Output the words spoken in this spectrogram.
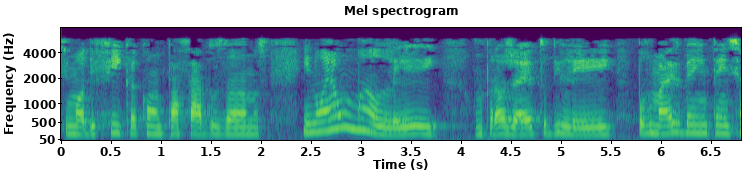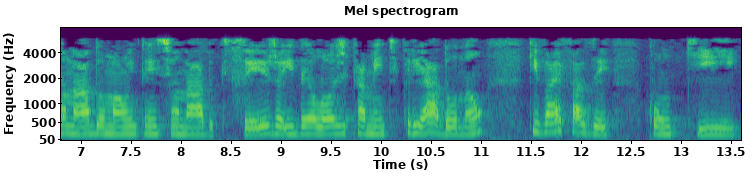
se modifica com o passar dos anos e não é uma lei, um projeto de lei, por mais bem intencionado ou mal intencionado que seja, ideologicamente criado ou não, que vai fazer com que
